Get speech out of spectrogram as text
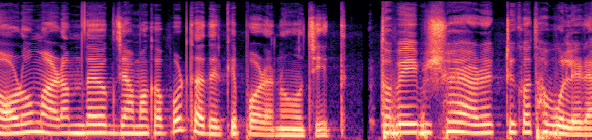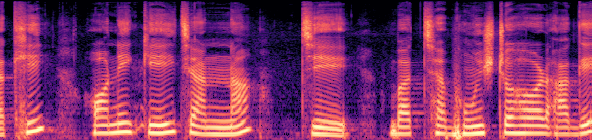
নরম আরামদায়ক জামা কাপড় তাদেরকে পরানো উচিত। তবে এই বিষয়ে আরও একটি কথা বলে রাখি। অনেকেই চান না যে বাচ্চা ভূমিষ্ঠ হওয়ার আগে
